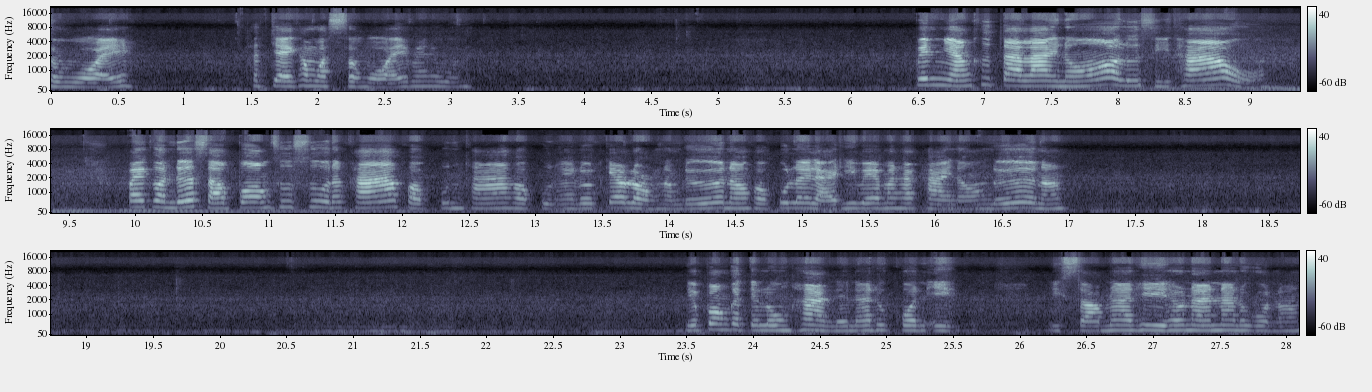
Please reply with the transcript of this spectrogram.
สวยเข้าใจคำว่าสวยไหมทุกคน เป็นหยังคือตาลายเนาะหรือสีเทาไปก่อนเด้อสาวปองสู้ๆนะคะ ขอบคุณค่ะ ขอบคุณไอรถแก้วหลองนำเด้อเนาะขอบคุณหลาย ๆ ที่แวะมาทักทายน้องเด้อเนาะเดี๋ยวปองก็จะลงห่านเลยนะ ทุกคนอีกอีกสามนาทีเท่านั้นนะทุกคนเนาะ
